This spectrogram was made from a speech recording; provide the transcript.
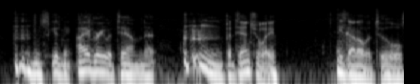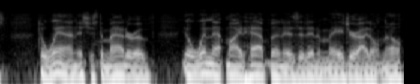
excuse me. I agree with Tim that potentially he's got all the tools to win. It's just a matter of you know when that might happen. Is it in a major? I don't know.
